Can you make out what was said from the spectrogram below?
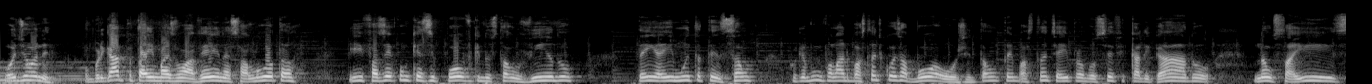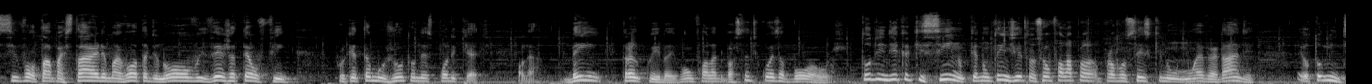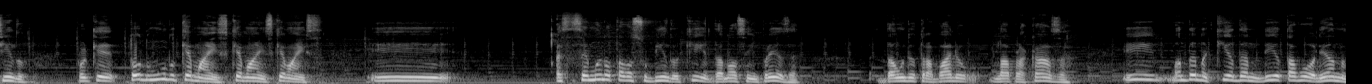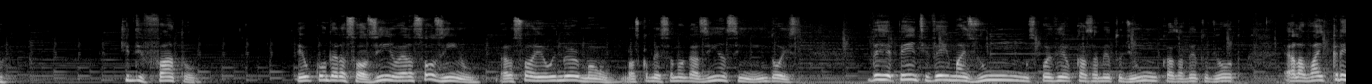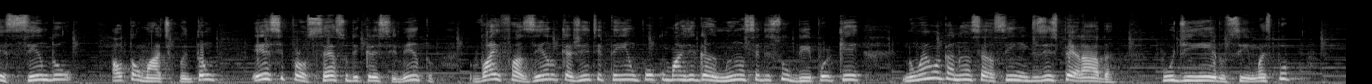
Oi, Johnny. Obrigado por estar aí mais uma vez nessa luta e fazer com que esse povo que nos está ouvindo tenha aí muita atenção, porque vamos falar de bastante coisa boa hoje. Então tem bastante aí para você ficar ligado, não sair, se voltar mais tarde, mas volta de novo e veja até o fim, porque estamos juntos nesse podcast. Olha, bem tranquilo aí, vamos falar de bastante coisa boa hoje. Tudo indica que sim, porque não tem jeito. Se eu falar para vocês que não, não é verdade, eu estou mentindo, porque todo mundo quer mais, quer mais, quer mais. E essa semana eu estava subindo aqui da nossa empresa, da onde eu trabalho lá para casa, e andando aqui, andando ali, eu estava olhando que de fato eu quando era sozinho, era sozinho, era só eu e meu irmão. Nós começamos a gazinha assim, em dois. De repente veio mais um, depois veio o casamento de um, o casamento de outro. Ela vai crescendo automático. Então, esse processo de crescimento vai fazendo que a gente tenha um pouco mais de ganância de subir, porque não é uma ganância assim desesperada por dinheiro, sim, mas por,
